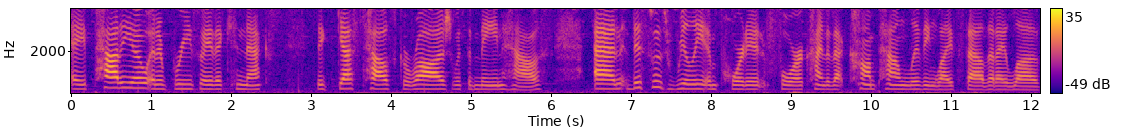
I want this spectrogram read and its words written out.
a patio and a breezeway that connects the guest house garage with the main house. And this was really important for kind of that compound living lifestyle that I love.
